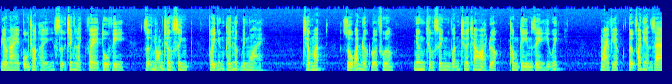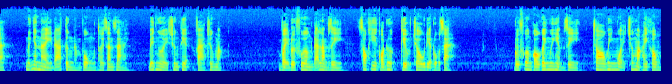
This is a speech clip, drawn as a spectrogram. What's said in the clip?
Điều này cũng cho thấy sự chênh lệch về tu vi giữa nhóm trường sinh với những thế lực bên ngoài. Trước mắt, dù bắt được đối phương, nhưng trường sinh vẫn chưa trao hỏi được thông tin gì hữu ích. Ngoài việc tự phát hiện ra, nữ nhân này đã từng nằm vùng thời gian dài bên người Trương Thiện và Trương Mặc. Vậy đối phương đã làm gì sau khi có được kiểu châu địa đồ giả? Đối phương có gây nguy hiểm gì cho huynh muội Trương Mặc hay không?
